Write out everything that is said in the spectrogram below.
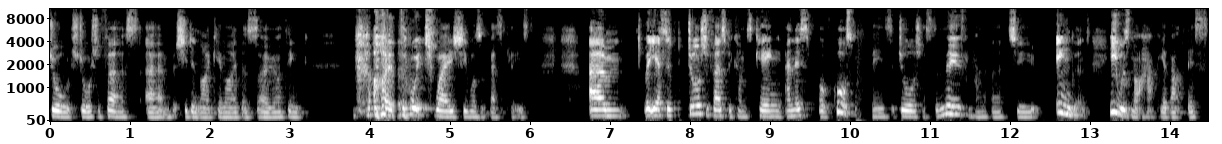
George, George the First, um, but she didn't like him either. So I think either which way, she wasn't best pleased. Um, but yeah, so George the First becomes king, and this, of course, means that George has to move from Hanover to England. He was not happy about this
